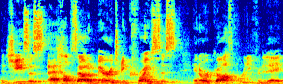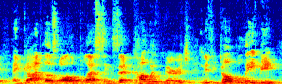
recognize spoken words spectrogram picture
And Jesus uh, helps out a marriage in crisis in our gospel reading for today. And God loves all the blessings that come with marriage. And if you don't believe me,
